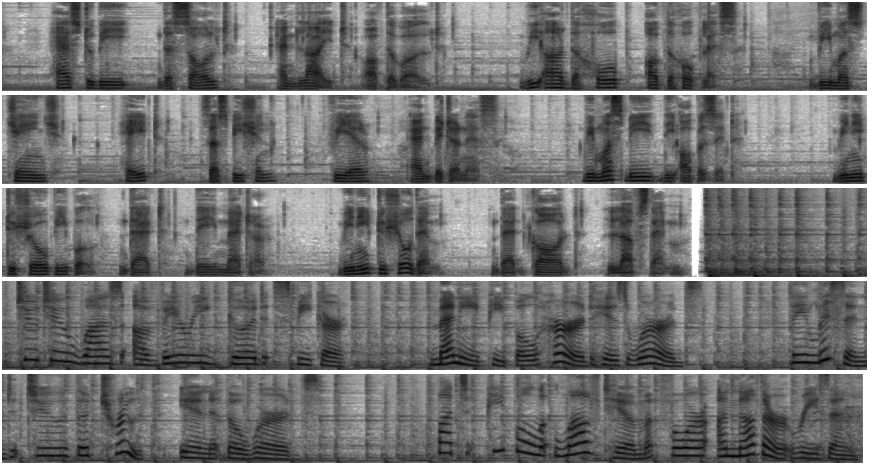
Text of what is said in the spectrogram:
has to be the salt and light of the world. We are the hope of the hopeless. We must change hate, suspicion, fear, and bitterness. We must be the opposite. We need to show people that they matter. We need to show them that God loves them. Tutu was a very good speaker. Many people heard his words. They listened to the truth in the words. But people loved him for another reason.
